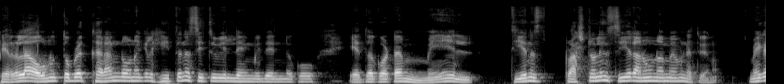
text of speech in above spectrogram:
පෙරලා ඔවුනුත් ඔබට කරන්න ඕන කියල හිතන සිතුවිල්ලෙන් මි දෙන්නකෝ එතකොට මේල් තියෙන ප්‍රශ්නලින් සිය අනු නමම නැතිවෙන මේක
